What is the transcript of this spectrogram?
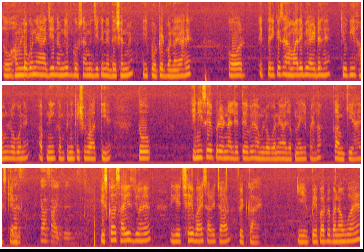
तो हम लोगों ने आज ये नवनीत गोस्वामी जी के निर्देशन में ये पोर्ट्रेट बनाया है। और एक तरीके से हमारे भी आइडल हैं, क्योंकि हम लोगों ने अपनी कंपनी की शुरुआत की है। तो इन्हीं से प्रेरणा लेते हुए हम लोगों ने आज अपना ये पहला काम किया है इसके अंदर। क्या साइज़ है इसका? साइज़ जो है ये छः बाय साढ़े चार फिट का है। ये पेपर पे बना हुआ है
